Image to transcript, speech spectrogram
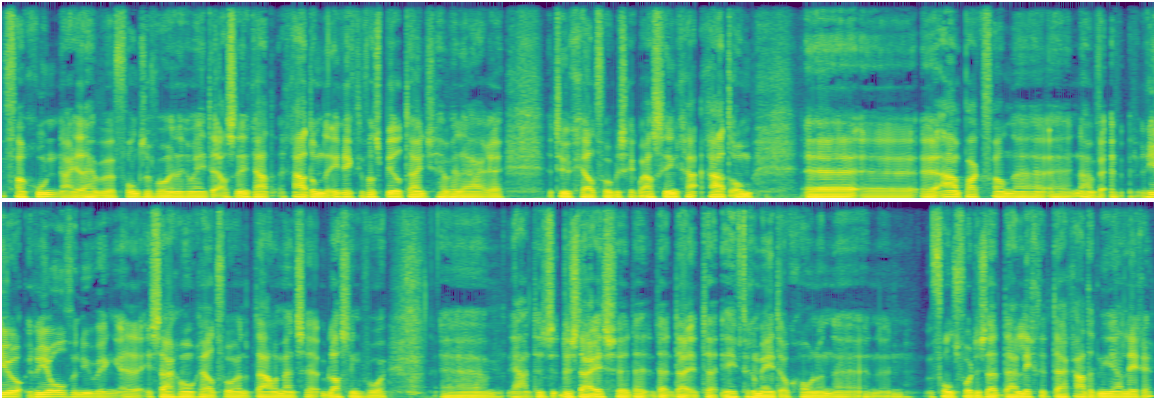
van groen, nou, daar hebben we fondsen voor in de gemeente. Als het gaat, gaat om de inrichten van speeltuintjes, hebben we daar natuurlijk geld voor beschikbaar. Als het gaat om aanpak van nou, rioolvernieuwing, is daar gewoon geld voor. En daar betalen mensen belasting voor. ja, dus, dus daar is, eh, daar, daar, daar, heeft de gemeente ook gewoon een, eh, een, een fonds voor. Dus daar, ligt het, daar gaat het niet aan liggen.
